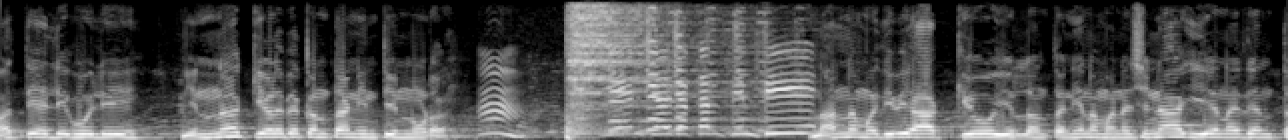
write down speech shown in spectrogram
ಮತ್ತೆ ಎಲ್ಲಿಗೆ ಹೋಗ್ಲಿ? ನಿನ್ನ ಕೇಳ್ಬೇಕಂತ ನಿಂತೀನಿ ನೋಡ. ನನ್ನ ಮದುವೆ ಆಕ್ಯೋ ಇಲ್ಲಂತ ನಿನ್ನ ಮನಸ್ಸಿನಾಗ ಏನಿದೆ ಅಂತ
